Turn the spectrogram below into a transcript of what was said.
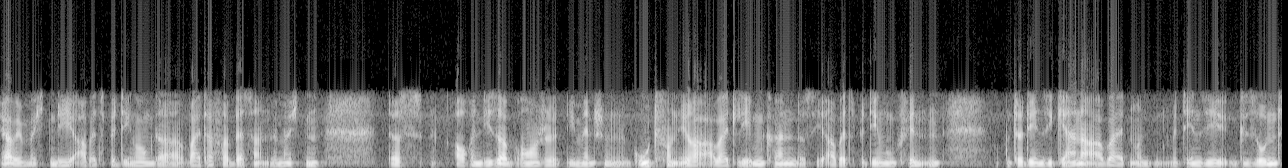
Ja, wir möchten die Arbeitsbedingungen da weiter verbessern. Wir möchten, dass auch in dieser Branche die Menschen gut von ihrer Arbeit leben können, dass sie Arbeitsbedingungen finden, unter denen sie gerne arbeiten und mit denen sie gesund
